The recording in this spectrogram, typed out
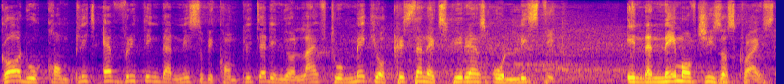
God will complete everything that needs to be completed in your life to make your Christian experience holistic. In the name of Jesus Christ.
